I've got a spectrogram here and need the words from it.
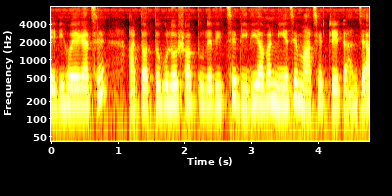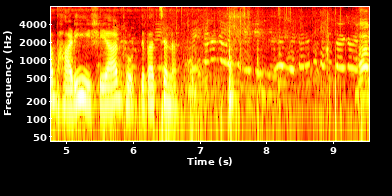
রেডি হয়ে গেছে। আর তত্ত্বগুলোও সব তুলে দিচ্ছে। দিদি আবার নিয়েছে মাছের ট্রেটা যা ভারী সে আর ধরতে পারছে না। হ্যাঁ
